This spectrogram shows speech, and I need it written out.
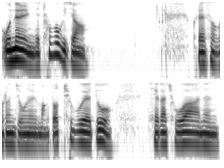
오늘 이제 초복이죠. 그래서 그런지 오늘 막 너튜브에도 제가 좋아하는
